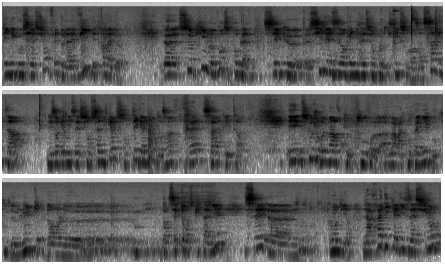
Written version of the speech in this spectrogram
des négociations en fait, de la vie des travailleurs. Ce qui me pose problème, c'est que si les organisations politiques sont dans un sale état, les organisations syndicales sont également dans un très sale état. Et ce que je remarque pour avoir accompagné beaucoup de luttes dans le, dans le secteur hospitalier, c'est dire, la radicalisation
